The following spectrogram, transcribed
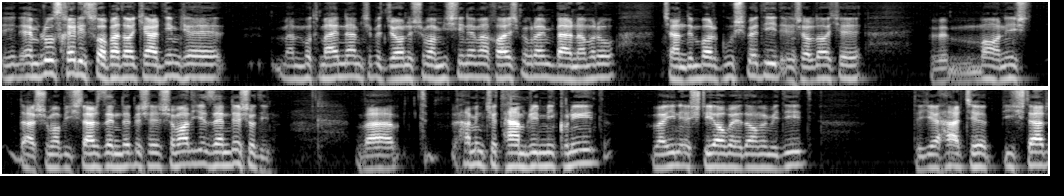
این امروز خیلی صحبت ها کردیم که من مطمئنم که به جان شما میشینه. من خواهش می‌کنم این برنامه رو چندین بار گوش بدید. انشالله که مانیش در شما بیشتر زنده بشه. شما دیگه زنده شدین و همین که تمرین می‌کنید و این اشتیاق ادامه می‌دید دیگه هرچه بیشتر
